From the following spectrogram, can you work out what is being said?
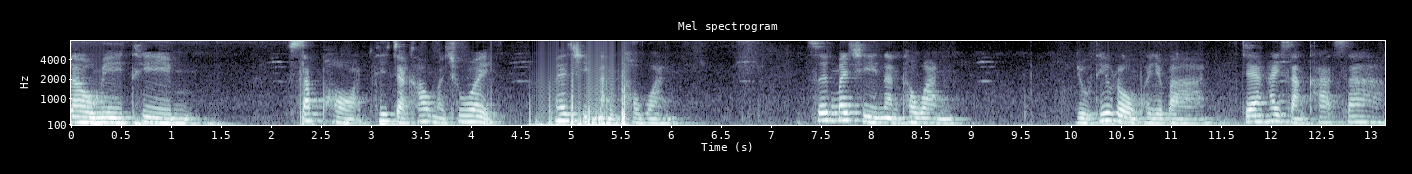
เรามีทีม support ที่จะเข้ามาช่วยแม่ชีนันทวัน ซึ่งแม่ชีนันทวัน อยู่ที่โรงพยาบาล แจ้งให้สังฆาทราบ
